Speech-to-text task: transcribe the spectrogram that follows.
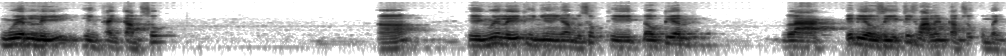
Nguyên lý hình thành cảm xúc. Đó thì nguyên lý thì như cảm xúc thì đầu tiên là cái điều gì kích hoạt lên cảm xúc của mình?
